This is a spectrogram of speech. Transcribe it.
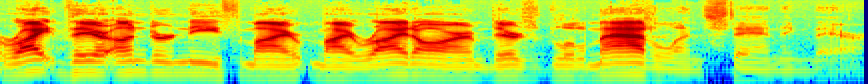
right there underneath my, my right arm, there's little Madeline standing there.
